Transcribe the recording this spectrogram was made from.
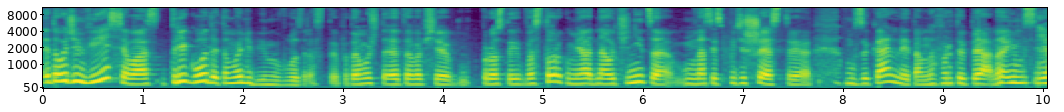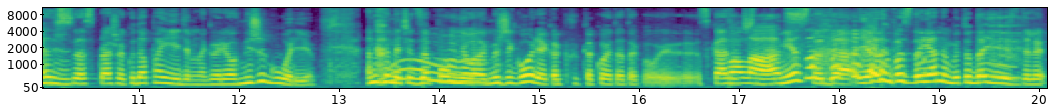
это очень весело. а с- Три года это мой любимый возраст, э, потому что это вообще просто восторг. У меня одна ученица, у нас есть путешествия музыкальные там на фортепиано. И мы с- Я Мгм. всегда спрашиваю, куда поедем? Она говорила, в Межигорье. Она, значит, запомнила О. Межигорье как какое-то такое э, сказочное Палац. место. Да, и она постоянно, мы туда ездили.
